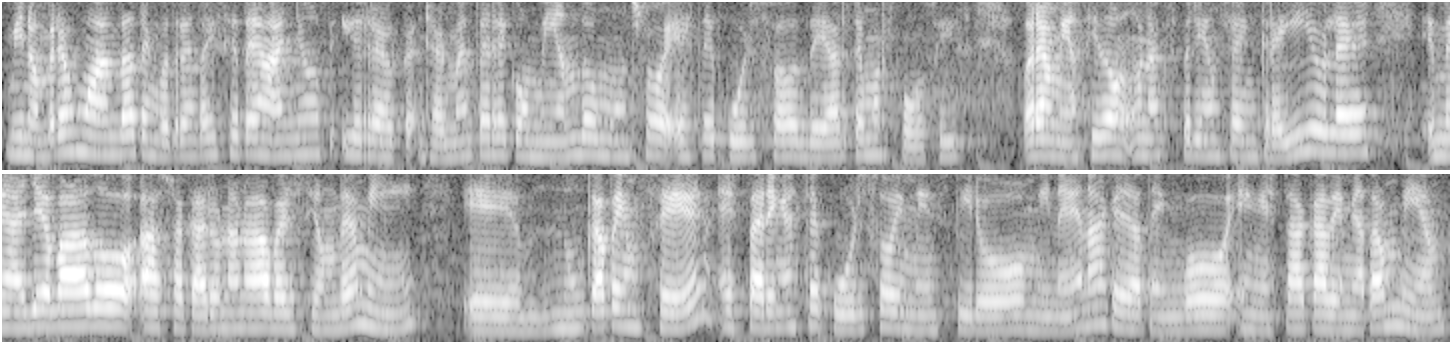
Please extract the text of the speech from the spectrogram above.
Mi nombre es Wanda, tengo 37 años y realmente recomiendo mucho este curso de arte morfosis. Para mí ha sido una experiencia increíble, me ha llevado a sacar una nueva versión de mí eh, nunca pensé estar en este curso y me inspiró mi nena, que la tengo en esta academia también.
